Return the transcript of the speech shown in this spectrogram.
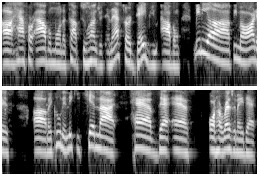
uh, have her album on the top 200s, and that's her debut album. Many uh, female artists, um, including Nicki, cannot have that as on her resume that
